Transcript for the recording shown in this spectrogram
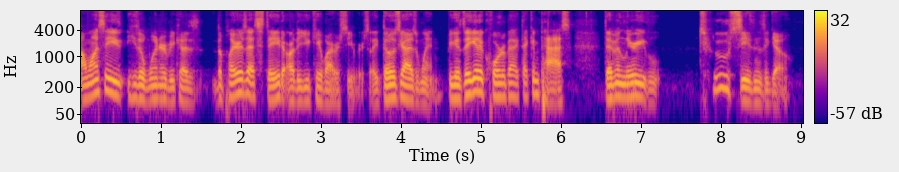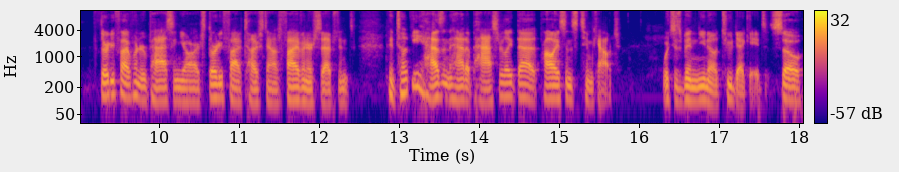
I want to say he's a winner because the players that stayed are the UK wide receivers. Like those guys win because they get a quarterback that can pass. Devin Leary two seasons ago, 3,500 passing yards, 35 touchdowns, five interceptions. Kentucky hasn't had a passer like that probably since Tim Couch, which has been, you know, two decades. So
